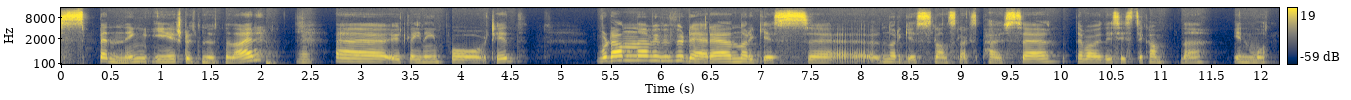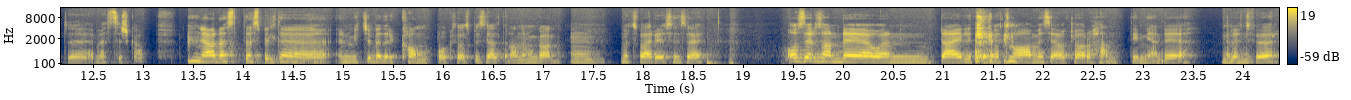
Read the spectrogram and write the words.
spenning i sluttminuttene der. Eh, Utlegning på overtid. Hvordan vil vi vurdere Norges, Norges landslagspause? Det var jo de siste kampene inn mot mesterskap. Ja, de, de spilte en mye bedre kamp også, spesielt en andre omgang mot Sverige, syns jeg. Og så er det sånn, det er jo en deilig ting å ta med seg og klare å hente inn igjen det rett før.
